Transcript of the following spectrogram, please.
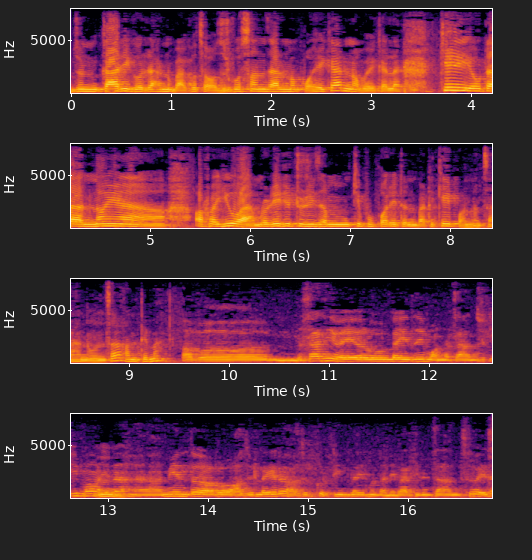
जुन कार्य गरिराख्नु भएको छ हजुरको सञ्जालमा भएका र नभएकालाई केही एउटा नयाँ अथवा यो हाम्रो रेडियो टुरिज्म किपु पर्यटनबाट केही भन्न चाहनुहुन्छ अन्त्यमा? अब साथीभाइहरूलाई चाहिँ भन्न चाहन्छु कि म होइन? मेन त अब हजुरलाई र हजुरको टिमलाई म धन्यवाद दिन चाहन्छु होइन?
